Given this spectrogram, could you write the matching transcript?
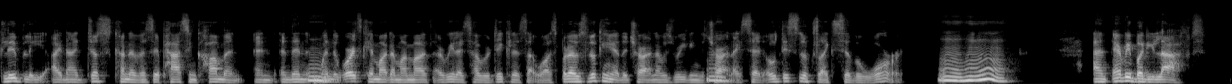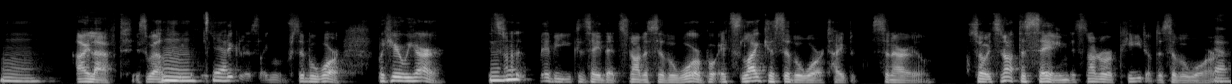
glibly, and I just kind of as a passing comment. And and then hmm. when the words came out of my mouth, I realized how ridiculous that was. But I was looking at the chart and I was reading the chart, hmm. and I said, "Oh, this looks like civil war." Mm-hmm. And everybody laughed. Hmm. I laughed as well. It's yeah. ridiculous, like civil war. But here we are. It's mm-hmm. not. Maybe you could say that's not a civil war, but it's like a civil war type scenario. So it's not the same. It's not a repeat of the civil war. Yeah.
